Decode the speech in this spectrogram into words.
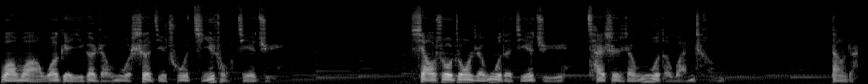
往往我给一个人物设计出几种结局。小说中人物的结局才是人物的完成。当然，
